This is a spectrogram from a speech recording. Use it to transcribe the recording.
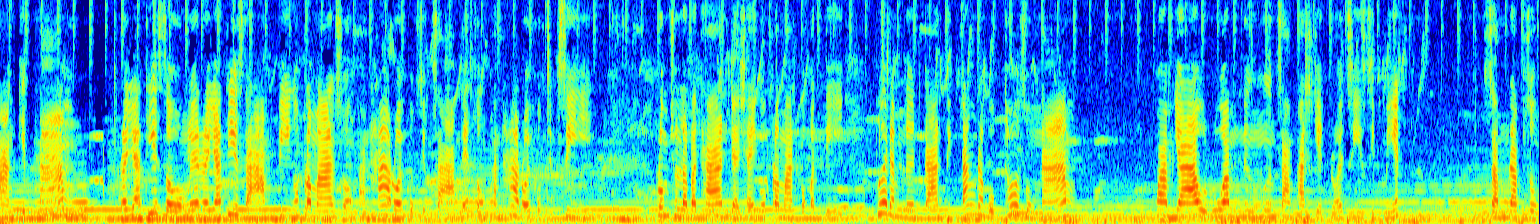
อ่างเก็บน้ำระยะที่ 2 และระยะที่ 3 ปีงบประมาณ 2563 และ 2564 กรมชลประทานจะใช้งบประมาณปกติ เพื่อดำเนินการติดตั้งระบบท่อส่งน้ำความยาวรวม 13,740 เมตรสำหรับส่ง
